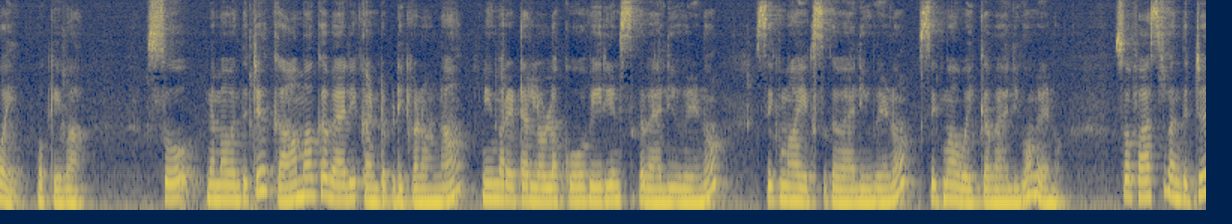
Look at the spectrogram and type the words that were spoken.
Y ஓகேவா ஸோ நம்ம வந்துட்டு காமாக்கு வேல்யூ கண்டுபிடிக்கணும்னா நியூமரேட்டரில் உள்ள கோ வேரியன்ஸுக்கு வேல்யூ வேணும். சிக்மா எக்ஸுக்கு வேல்யூ வேணும். சிக்மா ஒய்க்கு வேல்யூவும் வேணும். ஸோ ஃபஸ்ட் வந்துட்டு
